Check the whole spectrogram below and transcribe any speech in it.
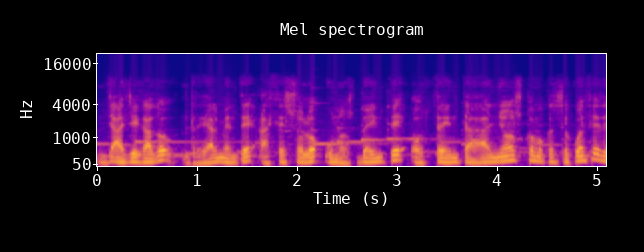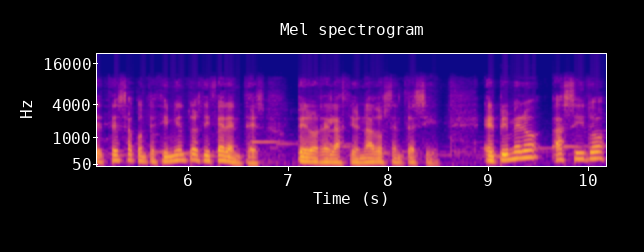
ya ha llegado realmente hace solo unos 20 o 30 años como consecuencia de tres acontecimientos diferentes, pero relacionados entre sí. El primero ha sido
